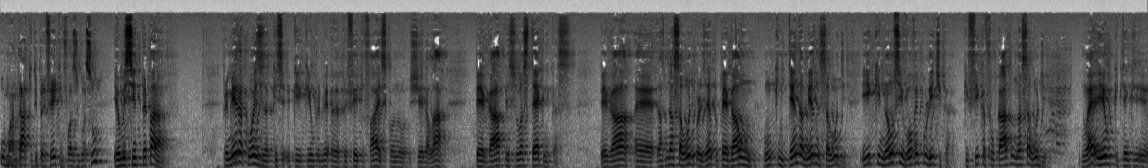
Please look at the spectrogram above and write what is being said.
o mandato de prefeito em Foz do Iguaçu? Eu me sinto preparado. Primeira coisa que, que, que um eh, prefeito faz quando chega lá, pegar pessoas técnicas. Pegar, é, na saúde, por exemplo, pegar um, um que entenda mesmo de saúde e que não se envolva em política, que fica focado na saúde. Não é eu que tenho que.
